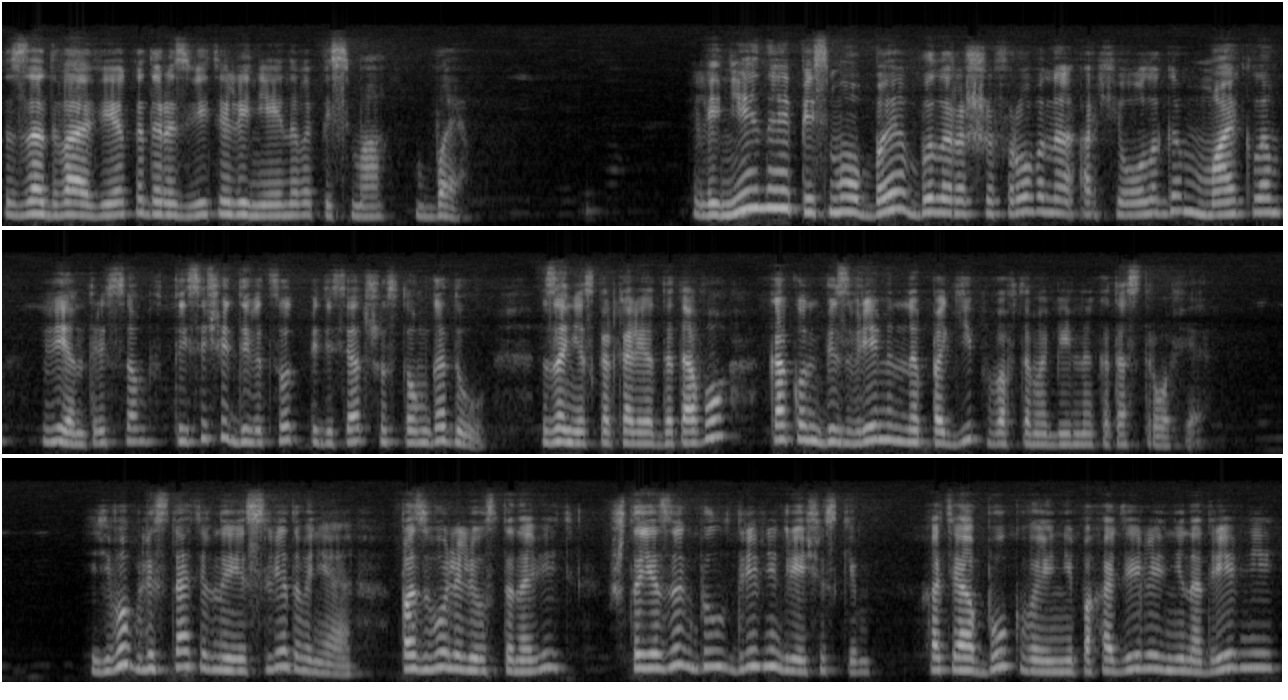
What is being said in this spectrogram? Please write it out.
за два века до развития линейного письма Б. Линейное письмо Б было расшифровано археологом Майклом Вентрисом в 1956 году, за несколько лет до того, как он безвременно погиб в автомобильной катастрофе. Его блистательные исследования позволили установить, что язык был древнегреческим, хотя буквы не походили ни на древний,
